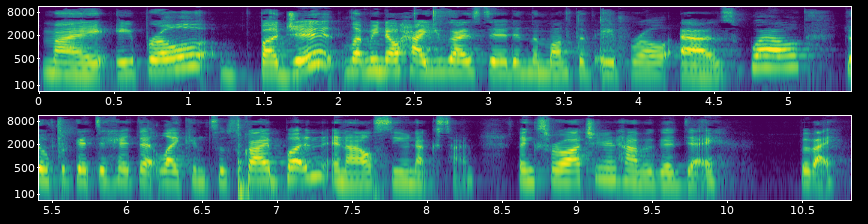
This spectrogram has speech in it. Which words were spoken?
my April budget. Let me know how you guys did in the month of April as well. Don't forget to hit that like and subscribe button and I'll see you next time. Thanks for watching and have a good day. Bye-bye.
